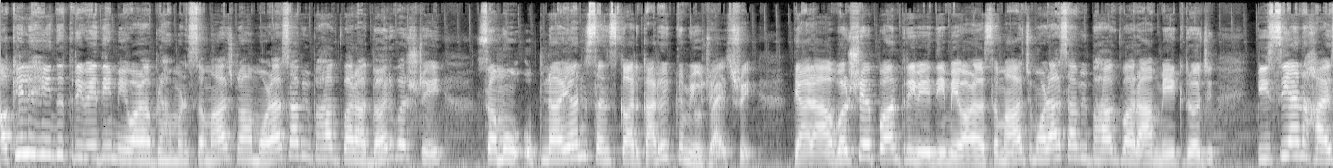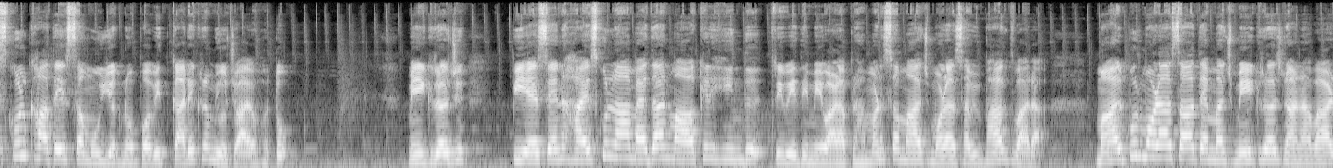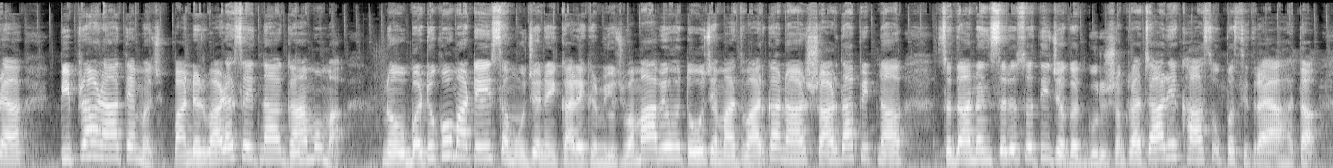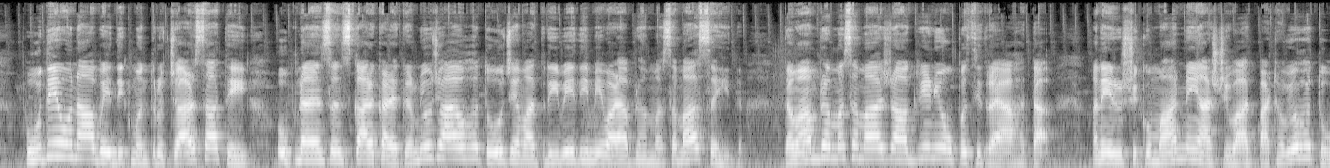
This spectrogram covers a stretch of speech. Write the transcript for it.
અખિલ હિન્દ ત્રિવેદી મેવાડા બ્રાહ્મણ સમાજના મોડાસા વિભાગ દ્વારા દર વર્ષે સમૂહ ઉપનયન સંસ્કાર કાર્યક્રમ યોજાય છે. ત્યારે આ વર્ષે પણ ત્રિવેદી મેવાડા સમાજ મોડાસા વિભાગ દ્વારા મેઘરજ પીસીએન હાઈસ્કૂલ ખાતે સમૂહ યજ્ઞો પવિત કાર્યક્રમ યોજાયો હતો. મેઘરજ પીએસએન હાઈસ્કૂલના મેદાનમાં અખિલ હિન્દ ત્રિવેદી મેવાડા બ્રાહ્મણ સમાજ મોડાસા વિભાગ દ્વારા માલપુર મોડાસા તેમજ મેઘરજ, નાનાવાડા, પીપરાણા તેમજ પાંડરવાડા સહિતના ગામોમાં નવ બટુકો માટે સમૂહજનય કાર્યક્રમ યોજવામાં આવ્યો હતો, જેમાં દ્વારકાના શારદા પીઠના સદાનંદ સરસ્વતી જગતગુરુ શંકરાચાર્ય ખાસ ઉપસ્થિત રહ્યા હતા. ભૂદેવોના વૈદિક મંત્રોચ્ચાર સાથે ઉપનયન સંસ્કાર કાર્યક્રમ યોજાયો હતો, જેમાં ત્રિવેદી મેવાડા બ્રહ્મ સમાજ સહિત તમામ બ્રહ્મ સમાજના અગ્રણીઓ ઉપસ્થિત રહ્યા હતા અને ઋષિકુમારને આશીર્વાદ પાઠવ્યો હતો.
